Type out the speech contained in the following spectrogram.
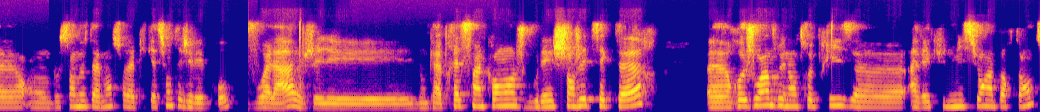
en bossant notamment sur l'application TGV Pro. Voilà, j'ai donc après cinq ans, je voulais changer de secteur. Euh, rejoindre une entreprise euh, avec une mission importante,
